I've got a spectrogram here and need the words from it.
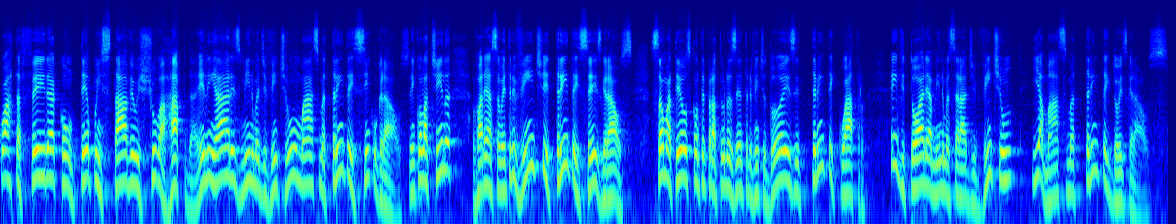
Quarta-feira com tempo instável e chuva rápida. Em Linhares, mínima de 21, máxima 35 graus. Em Colatina, variação entre 20 e 36 graus. São Mateus com temperaturas entre 22 e 34. Em Vitória, a mínima será de 21 e a máxima 32 graus.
